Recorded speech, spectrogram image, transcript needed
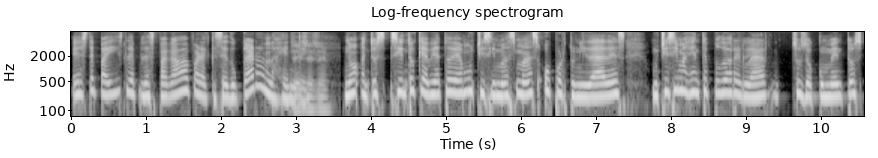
Este país le- les pagaba para que se educaran la gente. Sí, sí, sí. ¿no? Entonces siento que había todavía muchísimas más oportunidades, muchísima gente pudo arreglar sus documentos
